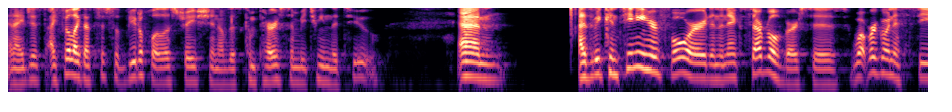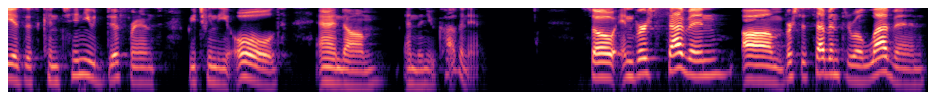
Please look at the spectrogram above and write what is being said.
And I just I feel like that's such a beautiful illustration of this comparison between the two. And as we continue here forward in the next several verses, what we're going to see is this continued difference between the old and um, and the new covenant. So in verse seven, um, verses seven through eleven,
